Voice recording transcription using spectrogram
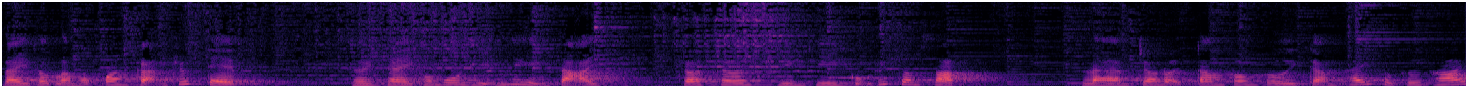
Đây thật là một quan cảnh rất đẹp. Nơi này không vô nhiễm như hiện tại, cho nên thiên nhiên cũng rất trong sạch, làm cho nội tâm con người cảm thấy được thư thái.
